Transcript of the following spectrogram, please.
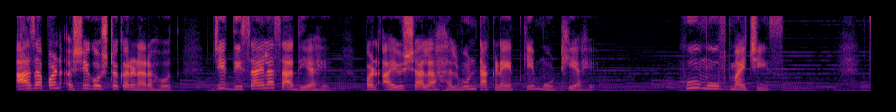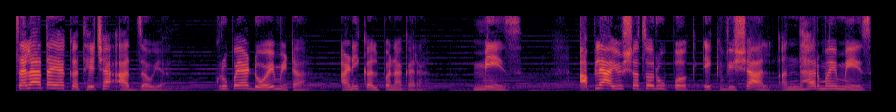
आज आपण अशी गोष्ट करणार आहोत जी दिसायला साधी आहे पण आयुष्याला हलवून टाकण्या इतकी मोठी आहे. हू मूव्ड माय चीज चला आता या कथेच्या आत जाऊया. कृपया डोळे मिटा आणि कल्पना करा. मेज. आपल्या आयुष्याचं रूपक एक विशाल अंधारमय मेज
